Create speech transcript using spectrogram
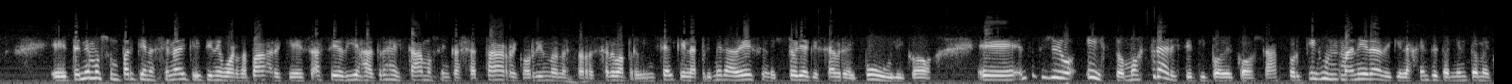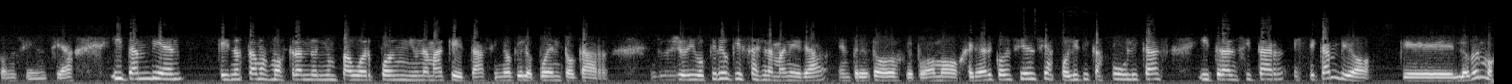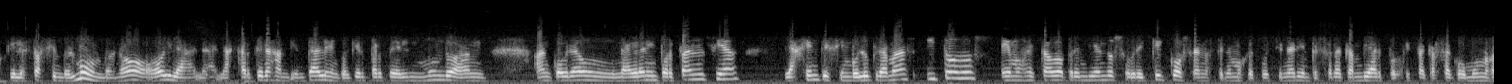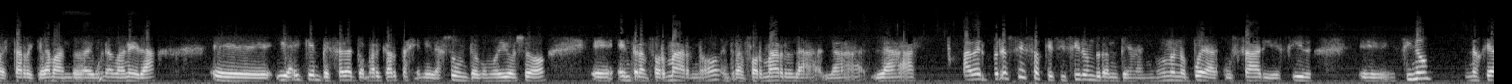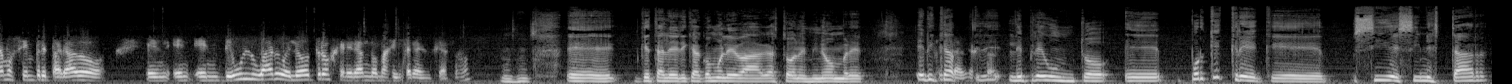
Eh, tenemos un parque nacional que tiene guardaparques. Hace días atrás estábamos en Cayatá recorriendo nuestra reserva provincial, que es la primera vez en la historia que se abre al público. Eh, entonces yo digo, esto, mostrar este tipo de cosas, porque es una manera de que la gente también tome conciencia. Y también que no estamos mostrando ni un PowerPoint ni una maqueta, sino que lo pueden tocar. Entonces yo digo, creo que esa es la manera, entre todos, que podamos generar conciencias, políticas públicas y transitar este cambio que lo vemos que lo está haciendo el mundo, ¿no? Hoy las carteras ambientales en cualquier parte del mundo han, han cobrado una gran importancia, la gente se involucra más y todos hemos estado aprendiendo sobre qué cosas nos tenemos que cuestionar y empezar a cambiar porque esta casa común nos está reclamando de alguna manera. Eh, y hay que empezar a tomar cartas en el asunto, como digo yo, eh, en transformar, ¿no? En transformar la, la, las a ver, procesos que se hicieron durante años. Uno no puede acusar y decir, eh, si no, nos quedamos siempre parados en, de un lugar o el otro generando más diferencias, ¿no? eh, ¿Qué tal, Erika? ¿Cómo le va? Gastón es mi nombre. Erika, le, pregunto, eh, ¿por qué cree que sigue sin estar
